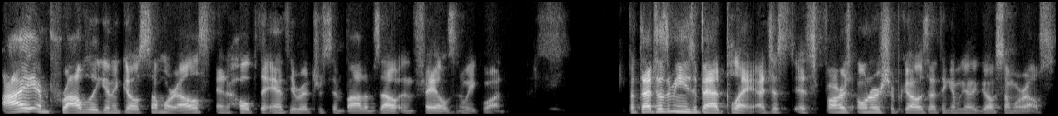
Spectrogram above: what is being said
I am probably going to go somewhere else and hope that Anthony Richardson bottoms out and fails in week one. But that doesn't mean he's a bad play. I just, as far as ownership goes, I think I'm going to go somewhere else.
